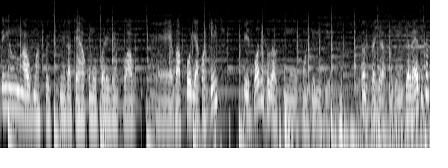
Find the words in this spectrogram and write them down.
Tem um, algumas coisas que vêm da Terra, como por exemplo é, vapor e água quente. Eles podem ser usados como fonte de energia, tanto para geração de energia elétrica,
